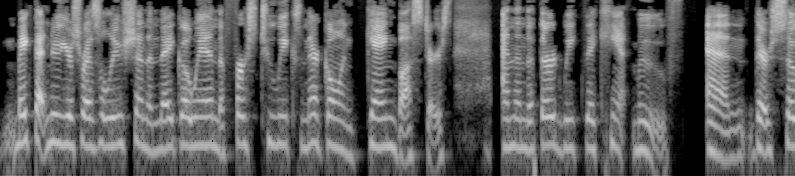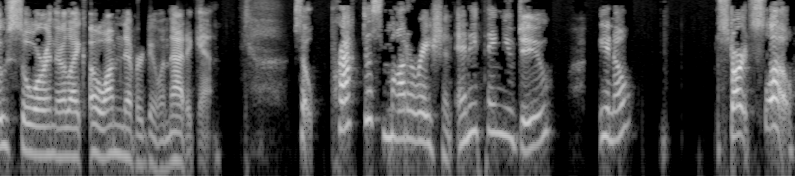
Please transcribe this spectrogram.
make that new year's resolution and they go in the first two weeks and they're going gangbusters and then the third week they can't move and they're so sore and they're like oh i'm never doing that again. So practice moderation. Anything you do you know start slow.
